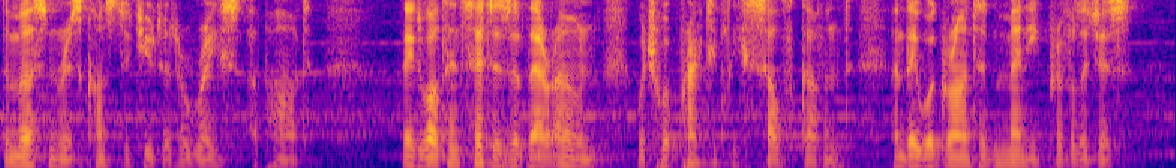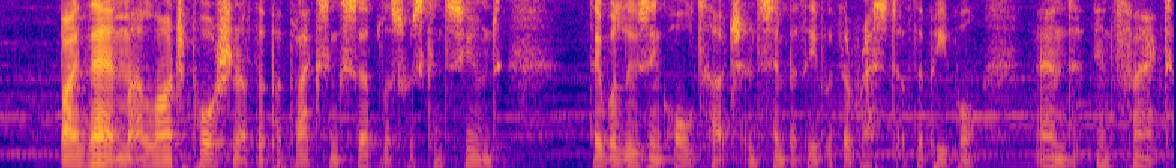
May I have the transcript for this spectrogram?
The mercenaries constituted a race apart. They dwelt in cities of their own, which were practically self-governed, and they were granted many privileges. By them a large portion of the perplexing surplus was consumed. They were losing all touch and sympathy with the rest of the people, and, in fact,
